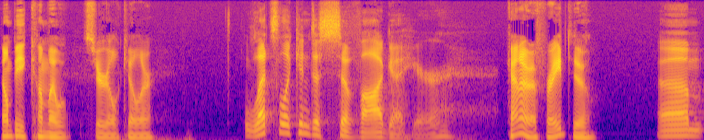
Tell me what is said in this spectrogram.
Don't become a serial killer. Let's look into Savaga here. Kind of afraid to. Um,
